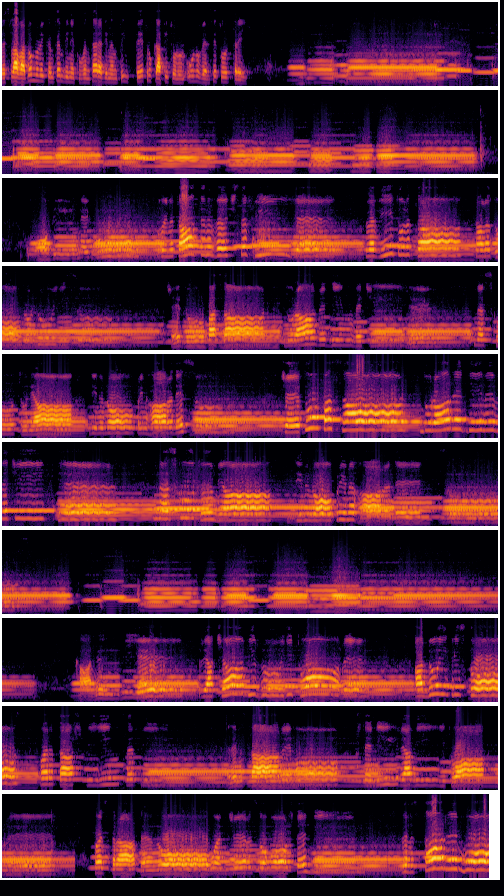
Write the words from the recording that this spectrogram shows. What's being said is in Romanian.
Spre slava Domnului cântăm binecuvântarea din 1 Petru, capitolul 1, versetul 3. O binecuvântat în veci să fie, slăvitul Tatăl Domnului Isus, ce după sa durare din vecie, născut unea din nou prin har de sus, ce după sa durare din vecie, născut unea din nou prin har învierea cea biruitoare a lui Hristos, părtaș fiind să fim, în stare moștenirea viitoare, păstrată nouă în cer s-o moștenim, în stare moștenirea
